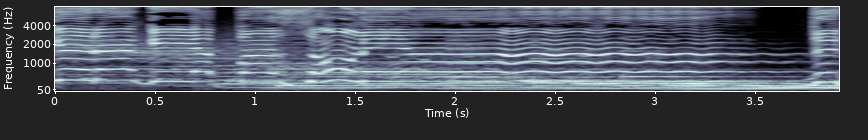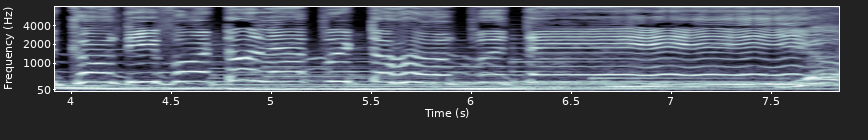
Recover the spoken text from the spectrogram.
ਕਰਾਂਗੇ ਆਪਾਂ ਸੋਹਣਿਆ ਦਿਖਾਉਂਦੀ ਫੋਟੋ ਲੈਪਟਾਪ ਤੇ ਯੋ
